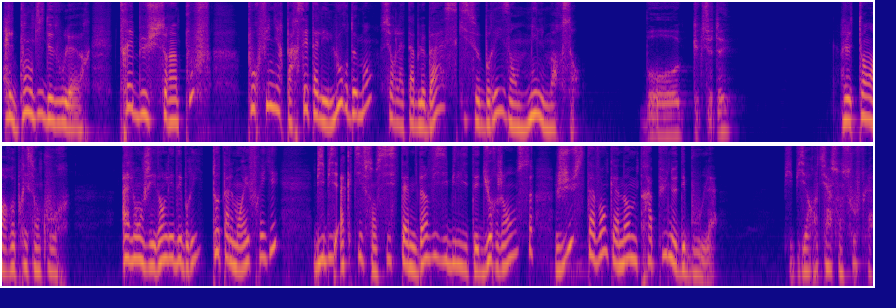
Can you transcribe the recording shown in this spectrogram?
Elle bondit de douleur, trébuche sur un pouf pour finir par s'étaler lourdement sur la table basse qui se brise en mille morceaux. Bon, qu'est-ce que c'était? Le temps a repris son cours. Allongé dans les débris, totalement effrayé, Bibi active son système d'invisibilité d'urgence juste avant qu'un homme trapu ne déboule. Bibi retient son souffle.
